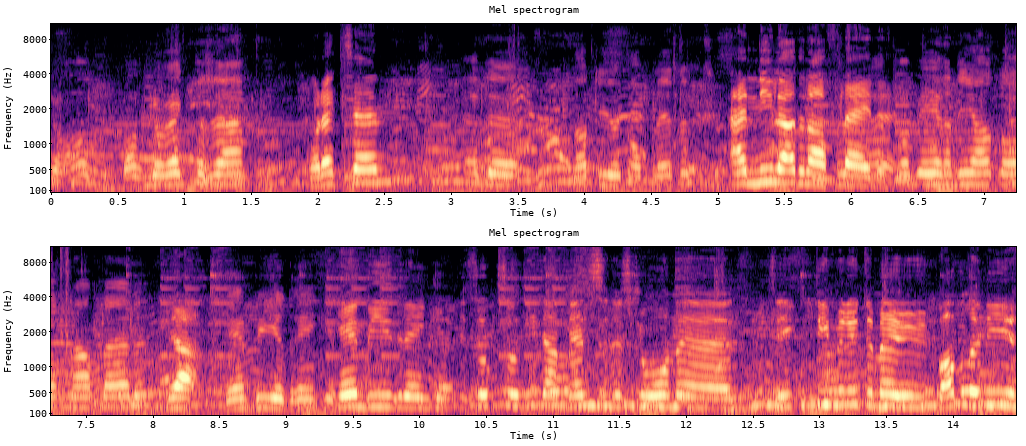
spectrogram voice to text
Ja, wat correct te zijn. Correct zijn de, natuurlijk oplettend. en niet laten afleiden. Proberen niet aan te laten afleiden. Ja, Geen bier drinken. geen bier drinken. Het is ook zo niet dat mensen dus gewoon eh, 10 minuten met u babbelen hier.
